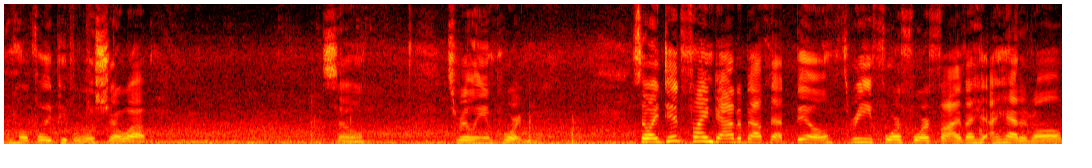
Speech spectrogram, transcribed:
And hopefully people will show up. So it's really important. So I did find out about that bill, 3445. I, I had it all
